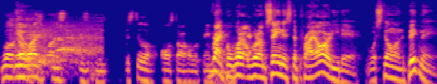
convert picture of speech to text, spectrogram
Well, you Olajuwon is, is, is, still an All Star Hall of Fame. Right, but what what I'm saying is the priority there was still on the big man.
